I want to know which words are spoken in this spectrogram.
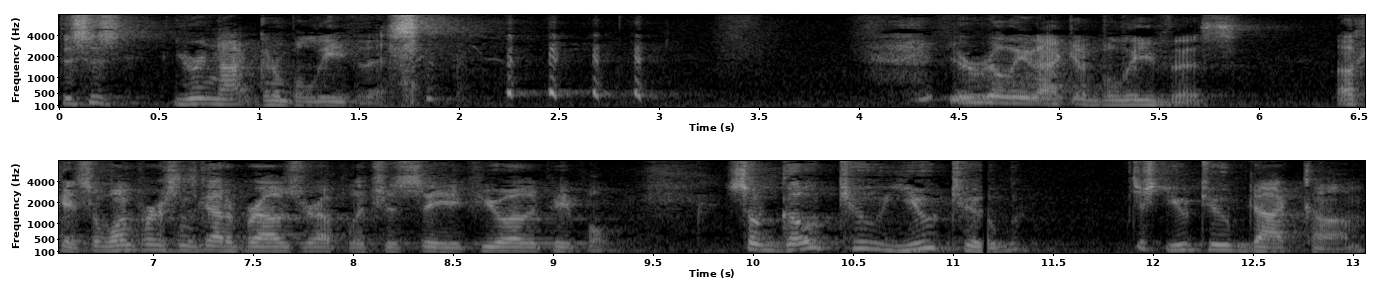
This is you're not going to believe this. you're really not going to believe this. Okay, so one person's got a browser up. Let's just see a few other people. So go to YouTube, just youtube.com.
